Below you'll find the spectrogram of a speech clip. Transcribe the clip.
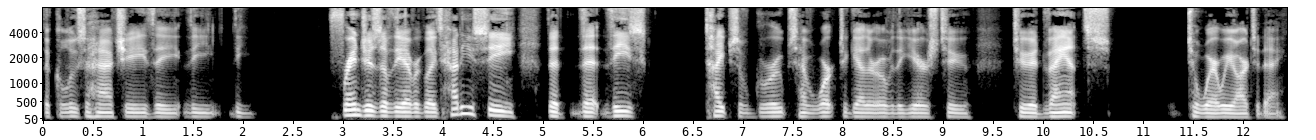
the Caloosahatchee, the the the fringes of the Everglades. How do you see that that these types of groups have worked together over the years to to advance to where we are today?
